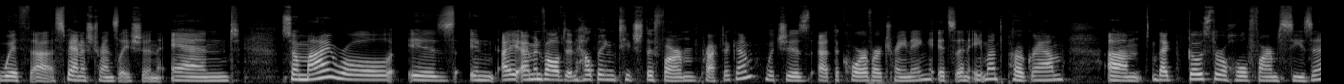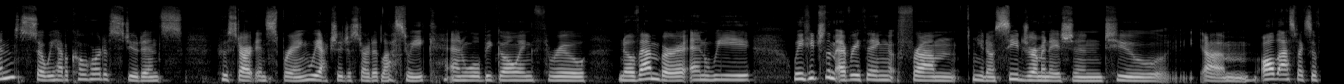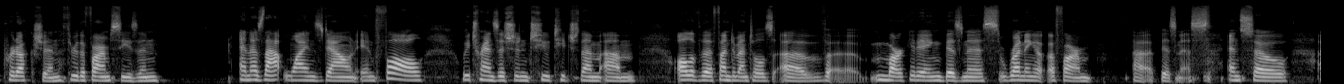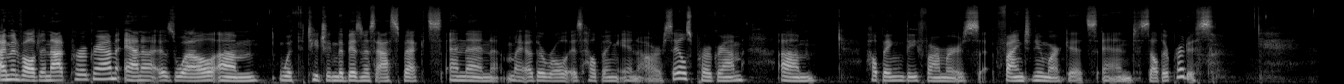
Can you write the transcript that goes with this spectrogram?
With uh, Spanish translation. And so my role is in, I, am involved in helping teach the farm practicum, which is at the core of our training. It's an eight month program um, that goes through a whole farm season. So we have a cohort of students who start in spring. We actually just started last week, and we'll be going through November. And we we teach them everything from you know seed germination to um, all aspects of production through the farm season. And as that winds down in fall, we transition to teach them um, all of the fundamentals of uh, marketing, business, running a, a farm uh, business. And so I'm involved in that program, Anna as well, um, with teaching the business aspects. And then my other role is helping in our sales program, um, helping the farmers find new markets and sell their produce.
